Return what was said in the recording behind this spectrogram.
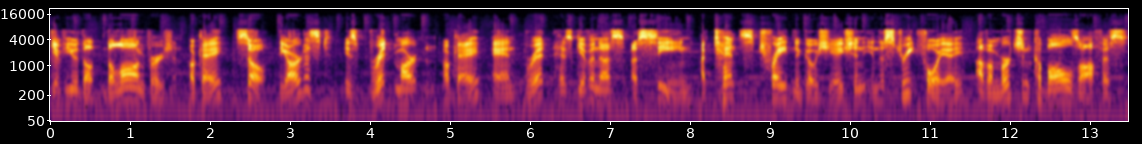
give you the, the long version, okay? So, the artist is Britt Martin okay? And Britt has given us a scene, a tense trade negotiation in the street foyer of a merchant cabal's office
